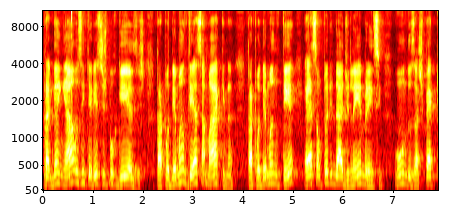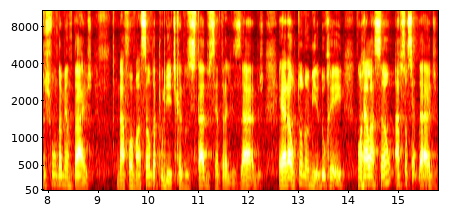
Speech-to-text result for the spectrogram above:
para ganhar os interesses burgueses, para poder manter essa máquina, para poder manter essa autoridade. Lembrem-se, um dos aspectos fundamentais na formação da política nos estados centralizados era a autonomia do rei com relação à sociedade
